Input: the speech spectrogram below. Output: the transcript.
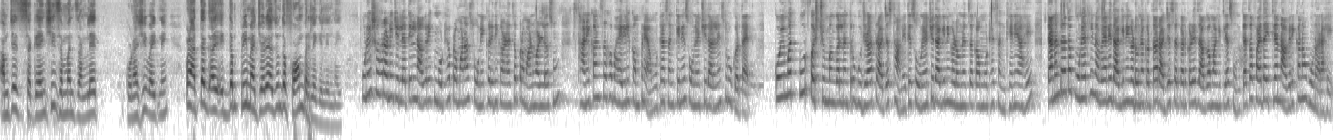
आमचे सगळ्यांशी संबंध चांगले आहेत कोणाशी वाईट नाही. पण आत्ता ग- एकदम प्री मॅच्युअर आहे. अजून तर फॉर्म भरले गेलेले नाहीत. पुणे शहर आणि जिल्ह्यातील नागरिक मोठ्या प्रमाणात सोने खरेदी करण्याचं प्रमाण वाढलं असून स्थानिकांसह बाहेरील कंपन्या मोठ्या संख्येने सोन्याची दालने सुरू करत आहेत कोइमतपूर पश्चिम बंगालनंतर गुजरात राजस्थान येथे सोन्याची दागिने घडवण्याचं काम मोठ्या संख्येने आहे. त्यानंतर आता पुण्यातही नव्याने दागिने घडवण्याकरता राज्य सरकारकडे जागा मागितली असून त्याचा फायदा इथल्या नागरिकांना होणार आहे.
